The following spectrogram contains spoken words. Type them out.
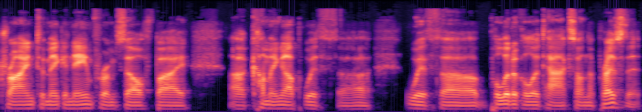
trying to make a name for himself by uh, coming up with uh, with uh, political attacks on the president,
